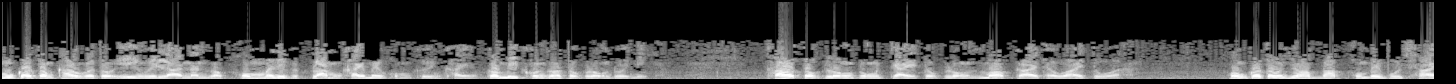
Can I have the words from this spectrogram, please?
มก็ต้องเข้ากับตัวเองเวลานั้นว่าผมไม่ได้ไปปล้ำใครไม่ข่มขืนใคร ก็มีคนก็ตกลงด้วยนี่ เขาตกลงปรงใจตกลงมอบกายถวายตัว ผมก็ต้องยอมรับ ผมเป็นผู้ชาย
